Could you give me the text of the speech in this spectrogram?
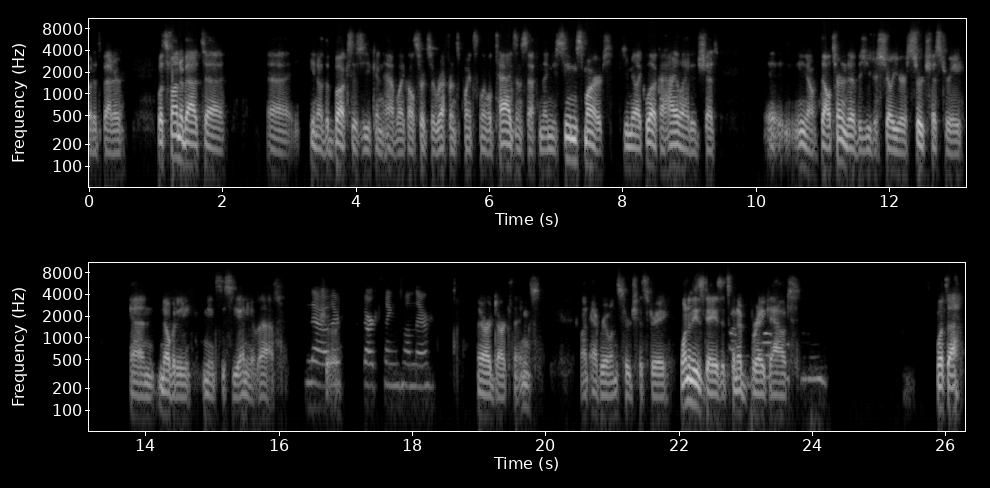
but it's better. What's fun about uh, uh, you know the books is you can have like all sorts of reference points and little tags and stuff, and then you seem smart. You be like, look, I highlighted shit. Uh, you know, the alternative is you just show your search history, and nobody needs to see any of that. No, sure. there's dark things on there there are dark things on everyone's search history. One of these days, it's going to break out. What's that?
